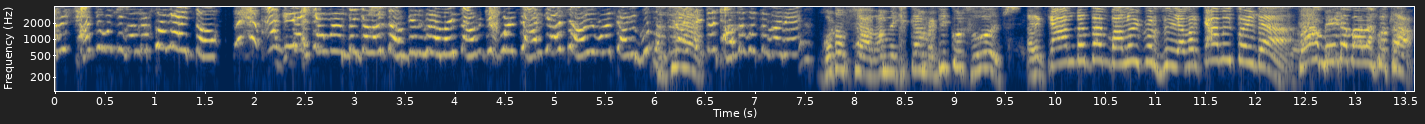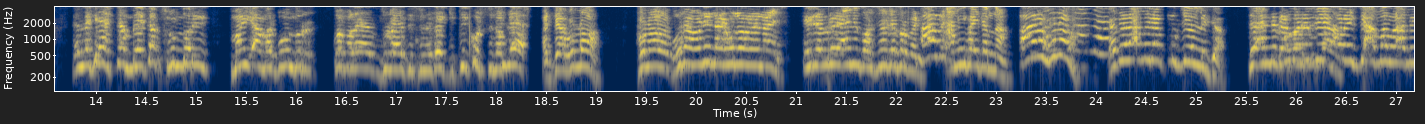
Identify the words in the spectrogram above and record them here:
আমি সাজু গুজু করলে পালাই তো আগে এসে আমার দেখে আমার তকের করে লাইছে আমি কি করছি আগে আসো আমি বলছি আমি গোসল করতে এটা সাজু গুজু করে ঘটক সাহেব আপনি কি কামটা ঠিক করছ? আরে কামটা তো আমি ভালোই করছি আমার কামই তো এটা। কাম এটা ভালো কথা। এর লাগে একটা মেকআপ সুন্দরী মাই আমার বন্ধুর কপালে জুড়াই দিছেন এটা কি ঠিক করছেন আপনি আচ্ছা শুনো শুনো উনি নাই উনি নাই এটা লই আইনি ঘোষণা করবেন। আমি পাইতাম না। আরে শুনো। এটা আমি রাখব কি লিখা আমার করেছি আমি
